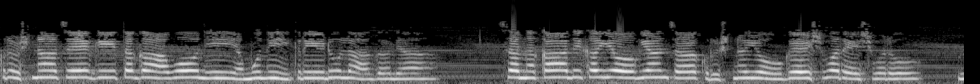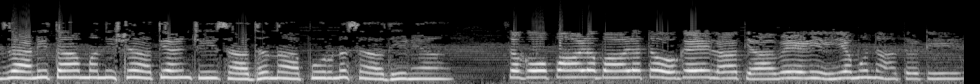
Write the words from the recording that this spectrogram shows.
कृष्णाचे गीत गावोनी यमुनी क्रीडू लागल्या. सनकादिक योग्यांचा कृष्ण योगेश्वरेश्वरो जाणिता मनीषा त्यांची साधना पूर्ण साधिण्या. सगोपाळ बाळ तो गेला त्यावेळी यमुना तटी.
